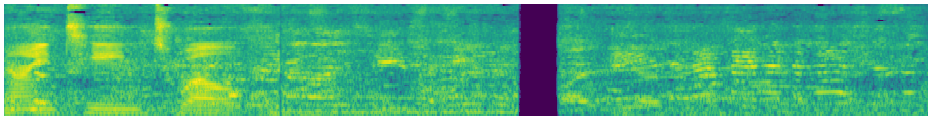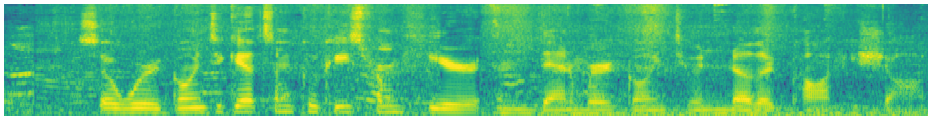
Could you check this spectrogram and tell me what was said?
1912. So we're going to get some cookies from here and then we're going to another coffee shop.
